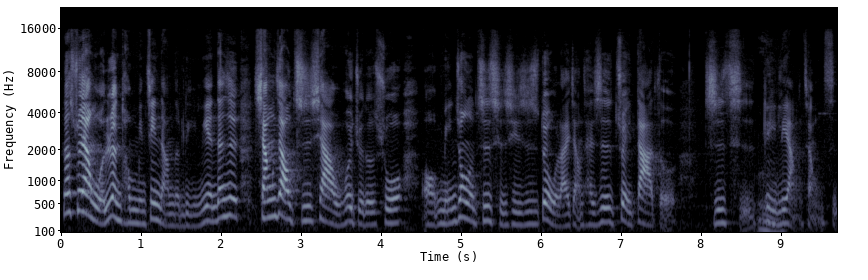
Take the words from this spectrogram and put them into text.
那虽然我认同民进党的理念，但是相较之下，我会觉得说，呃，民众的支持其实是对我来讲才是最大的。支持力量这样子。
